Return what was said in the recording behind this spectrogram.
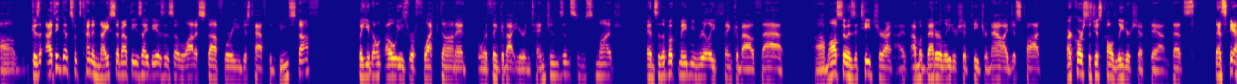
because um, I think that's what's kind of nice about these ideas is a lot of stuff where you just have to do stuff, but you don't always reflect on it or think about your intentions as much. And so the book made me really think about that. Um, also, as a teacher, I, I, am a better leadership teacher now. I just taught our course is just called leadership. Dan, that's that's yeah,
